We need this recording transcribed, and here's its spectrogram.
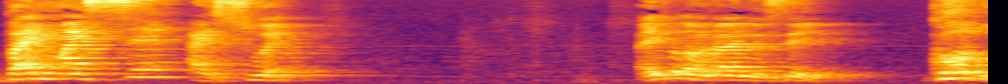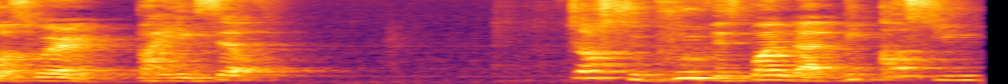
by myself I swear. Are you what I'm trying to say? God was swearing by himself. Just to prove his point that because you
